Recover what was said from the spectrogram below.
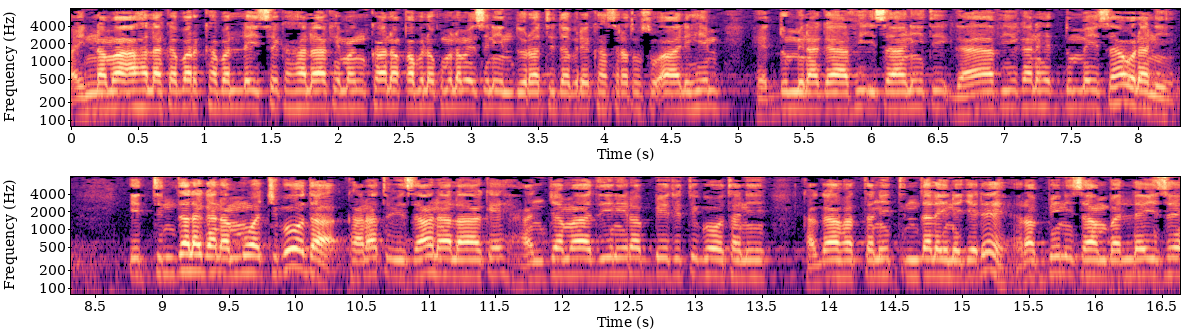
فإنما أهلك برك ليس كهلاك من كان قبلكم نما سنين درت دبر كثرة سؤالهم هد من غافي إسانيتي غافي كان هد ميسا ولني ittin dalagan ammoo achi booda kanatu isaan halaake hanjamaa diinii rabbiititti gootanii ka gaafattanii ittin dalayne jedhe rabbiin isaan balleeyse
